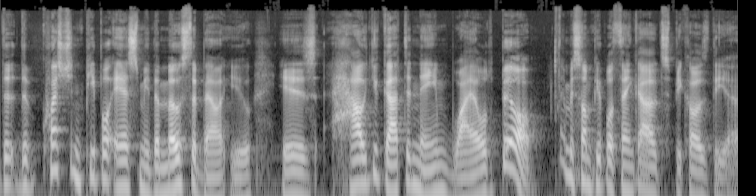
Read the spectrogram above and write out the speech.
the, the question people ask me the most about you is how you got the name Wild Bill. I mean, some people think, oh, it's because the uh,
